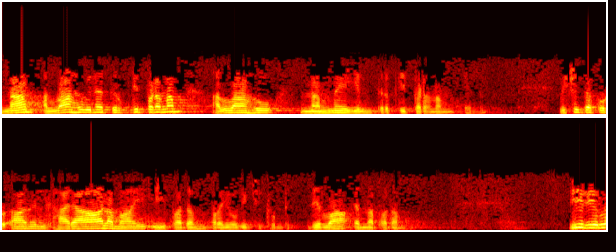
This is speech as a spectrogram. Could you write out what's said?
നാം അള്ളാഹുവിനെ തൃപ്തിപ്പെടണം അള്ളാഹു നമ്മെയും തൃപ്തിപ്പെടണം എന്ന്. വിശുദ്ധ ഖുർആാനിൽ ധാരാളമായി ഈ പദം പ്രയോഗിച്ചിട്ടുണ്ട്. റിള എന്ന പദം. ഈ റിള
